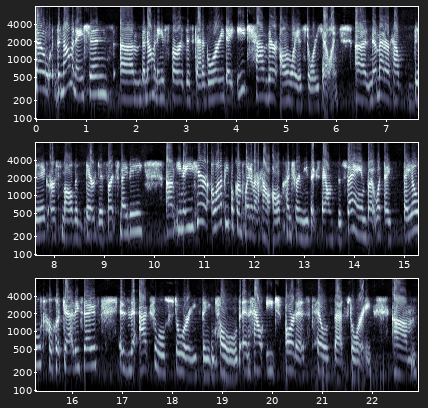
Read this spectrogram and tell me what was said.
so the nominations, um, the nominees for this category, they each have their own way of storytelling. Uh, no matter how big or small the, their difference may be. Um, you know, you hear a lot of people complain about how all country music sounds the same, but what they fail to look at these days is the actual stories being told and how each artist tells that story. Um,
